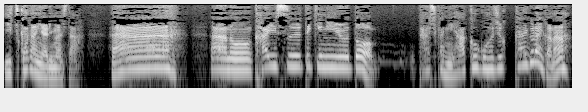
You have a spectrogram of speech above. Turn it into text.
5日間やりました。あー、あの、回数的に言うと、確か250回ぐらいかな。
